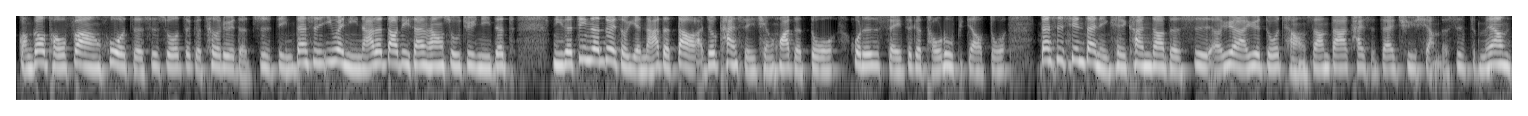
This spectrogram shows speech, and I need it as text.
广告投放，或者是说这个策略的制定。但是因为你拿得到第三方数据，你的你的竞争对手也拿得到了，就看谁钱花得多，或者是谁这个投入比较多。但是现在你可以看到的是，呃，越来越多厂商，大家开始在去想的是怎么样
